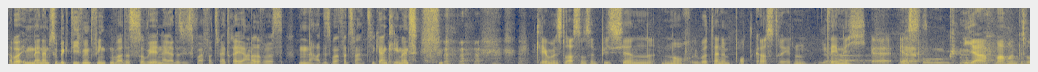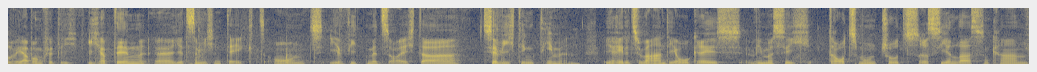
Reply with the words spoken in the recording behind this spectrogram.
Aber in meinem subjektiven Empfinden war das so wie, naja, das ist, war vor zwei, drei Jahren oder was. Na, das war vor 20 Jahren, Clemens. Clemens, lass uns ein bisschen noch über deinen Podcast reden, ja, den ich äh, erst... Werbung. Ja, machen wir ein bisschen Werbung für dich. Ich habe den äh, jetzt nämlich entdeckt und ihr widmet euch da sehr wichtigen Themen. Ihr redet über Anti-Ogris, wie man sich trotz Mundschutz rasieren lassen kann,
